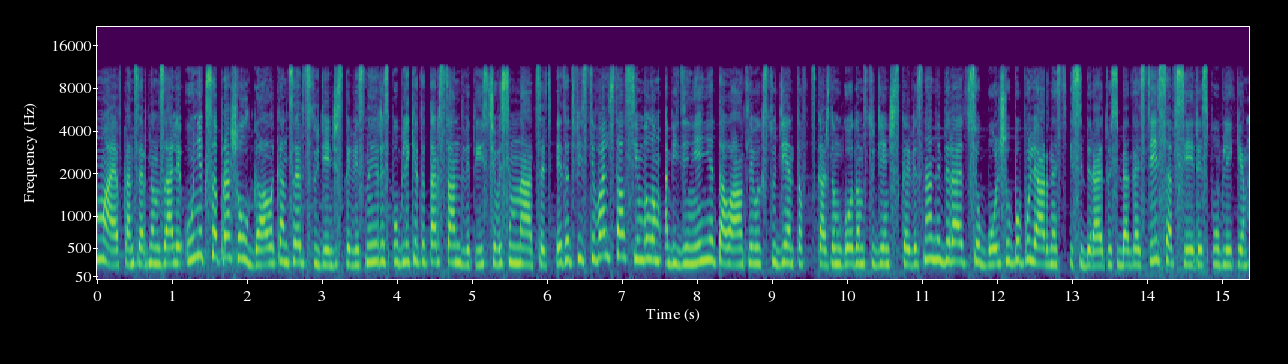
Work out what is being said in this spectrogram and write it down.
мая в концертном зале «Уникса» прошел гала-концерт студенческой весны Республики Татарстан-2018. Этот фестиваль стал символом объединения талантливых студентов. С каждым годом студенческая весна набирает все большую популярность и собирает у себя гостей со всей республики.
